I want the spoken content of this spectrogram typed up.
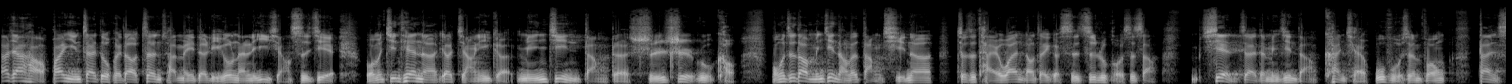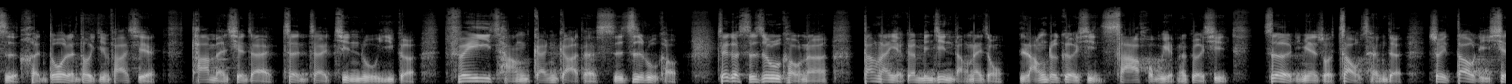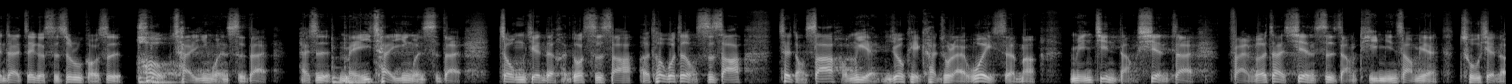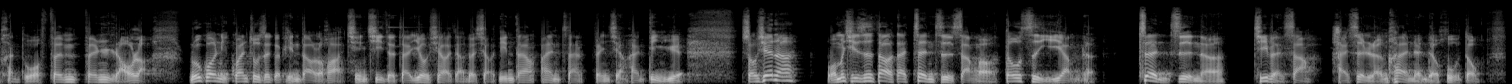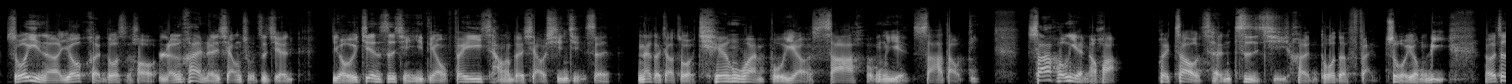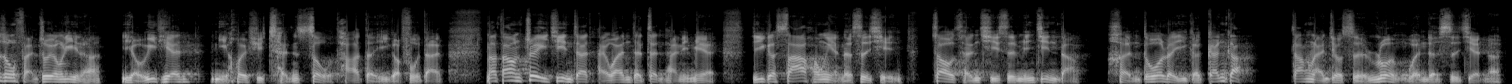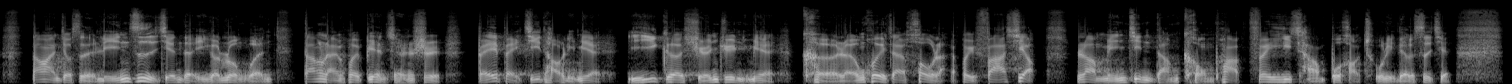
大家好，欢迎再度回到正传媒的理工男的异想世界。我们今天呢要讲一个民进党的十字路口。我们知道民进党的党旗呢就是台湾，然后在一个十字路口之上。现在的民进党看起来虎虎生风，但是很多人都已经发现，他们现在正在进入一个非常尴尬的十字路口。这个十字路口呢，当然也跟民进党那种狼的个性、杀红眼的个性。这里面所造成的，所以到底现在这个十字路口是后蔡英文时代，还是没蔡英文时代？中间的很多厮杀，而透过这种厮杀，这种杀红眼，你就可以看出来为什么民进党现在反而在县市长提名上面出现了很多纷纷扰扰。如果你关注这个频道的话，请记得在右下角的小叮当按赞、分享和订阅。首先呢，我们其实知道在政治上哦，都是一样的，政治呢。基本上还是人和人的互动，所以呢，有很多时候人和人相处之间，有一件事情一定要非常的小心谨慎，那个叫做千万不要杀红眼杀到底。杀红眼的话，会造成自己很多的反作用力，而这种反作用力呢，有一天你会去承受它的一个负担。那当然，最近在台湾的政坛里面，一个杀红眼的事情，造成其实民进党。很多的一个尴尬，当然就是论文的事件了。当然就是林志坚的一个论文，当然会变成是北北基桃里面一个选举里面可能会在后来会发酵，让民进党恐怕非常不好处理这个事件。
